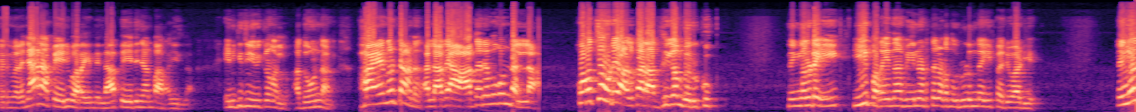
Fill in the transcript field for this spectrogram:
പറയുന്നത് ഞാൻ ആ പേര് പറയുന്നില്ല. ആ പേര് ഞാൻ പറയില്ല. എനിക്ക് ജീവിക്കണമല്ലോ. അതുകൊണ്ടാണ്. ഭയന്നിട്ടാണ്. അല്ലാതെ ആദരവ് കൊണ്ടല്ല. കുറച്ചുകൂടി ആൾക്കാർ അധികം വെറുക്കും. നിങ്ങളുടെ ഈ ഈ പറയുന്ന വീണെടുത്ത് കിടന്ന് ഉരുളുന്ന ഈ പരിപാടിയെ. നിങ്ങൾ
